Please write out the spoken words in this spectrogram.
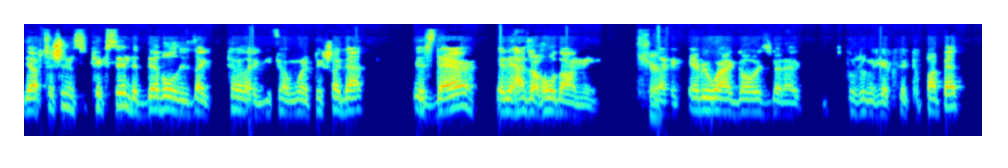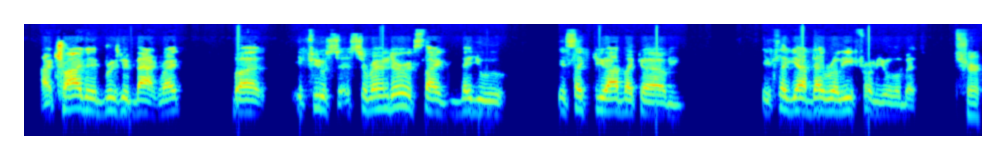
the obsession kicks in. The devil is like kind of like if you want a picture like that, is there and it has a hold on me. Sure. Like everywhere I go, it's gonna push me like a, a puppet. I tried it brings me back, right? But if you surrender, it's like that you, it's like you have like um, it's like you have that relief from you a little bit. Sure.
